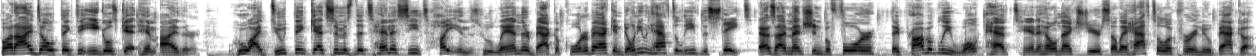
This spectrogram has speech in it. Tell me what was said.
But I don't think the Eagles get him either. Who I do think gets him is the Tennessee Titans, who land their backup quarterback and don't even have to leave the state. As I mentioned before, they probably won't have Tannehill next year, so they have to look for a new backup.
